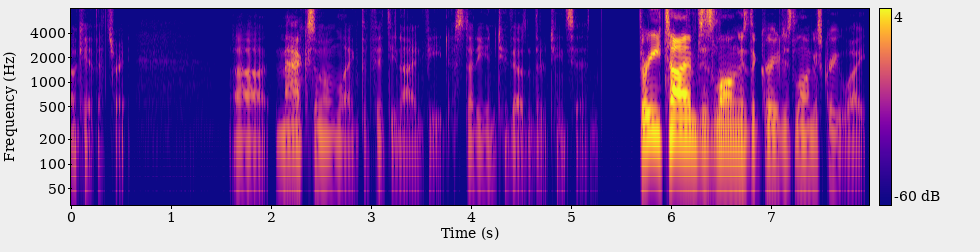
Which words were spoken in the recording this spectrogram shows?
okay, that's right. Uh, maximum length of 59 feet. A study in 2013 said three times as long as the greatest, longest great white.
